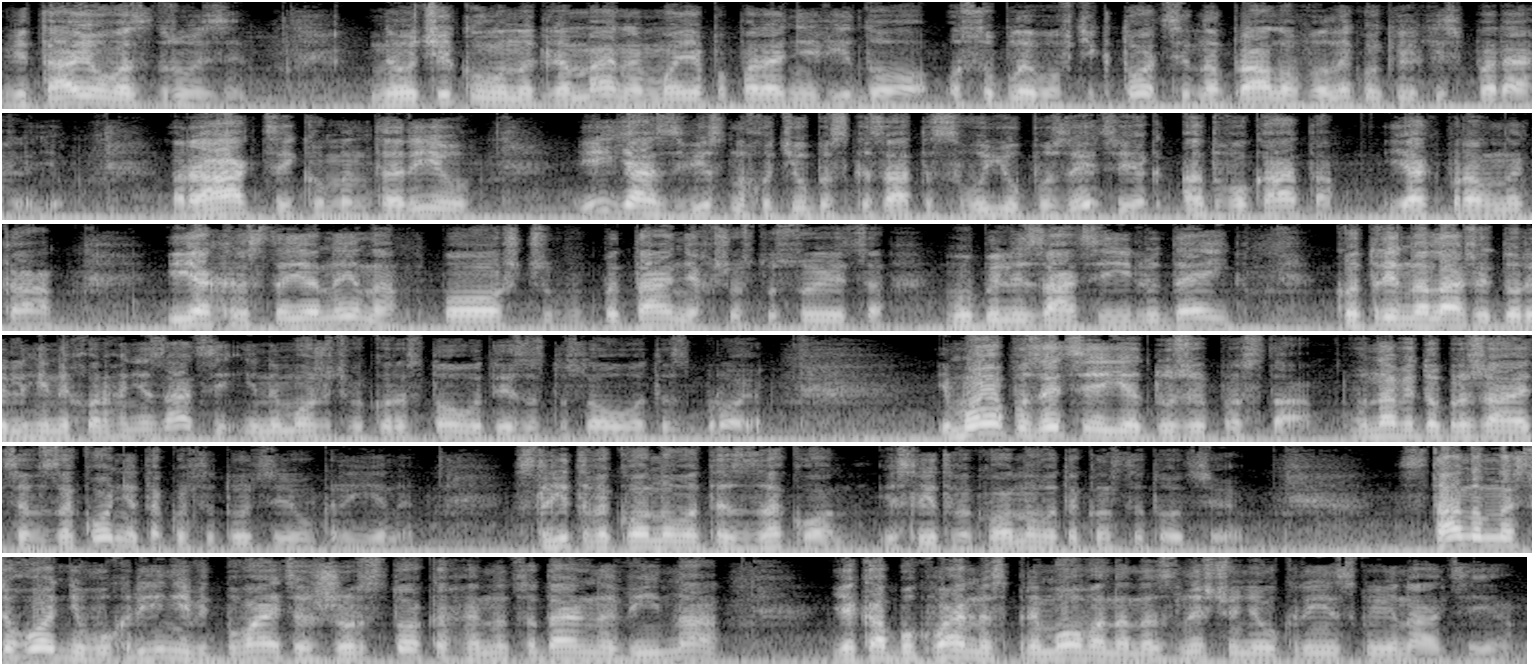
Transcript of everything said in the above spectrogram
Вітаю вас, друзі! Неочікувано для мене моє попереднє відео, особливо в Тіктоці, набрало велику кількість переглядів, реакцій, коментарів. І я, звісно, хотів би сказати свою позицію як адвоката, як правника і як християнина по питаннях, що стосуються мобілізації людей, котрі належать до релігійних організацій і не можуть використовувати і застосовувати зброю. І моя позиція є дуже проста. Вона відображається в законі та Конституції України. Слід виконувати закон і слід виконувати Конституцію. Станом на сьогодні в Україні відбувається жорстока геноцидальна війна, яка буквально спрямована на знищення української нації.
